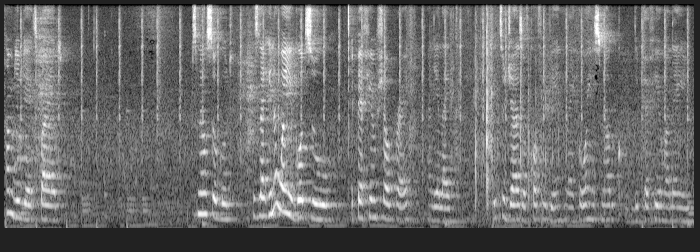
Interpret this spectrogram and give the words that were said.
Can't believe they expired. Smells so good. It's like you know when you go to a perfume shop, right? And they're like little jars of coffee bean, like when you smell the perfume and then you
